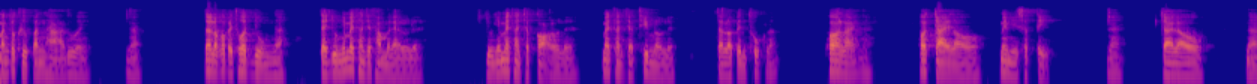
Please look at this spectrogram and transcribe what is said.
มันก็คือปัญหาด้วยนะแล้วเราก็ไปโทษยุงนะ แต่ยุงยังไม่ทันจะทำอะไรเราเลยยู่ยังไม่ทันจะเกาะเราเลย ไม่ทันจะทิ่มเราเลย แต่เราเป็นทุกข์แล้ว เพราะอะไรนะ เพราะใจเราไม่มีสตินะ ใจเรานะ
